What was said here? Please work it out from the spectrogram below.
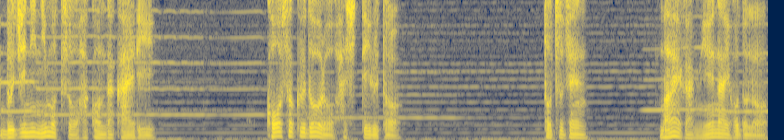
無事に荷物を運んだ帰り高速道路を走っていると突然前が見えないほどの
